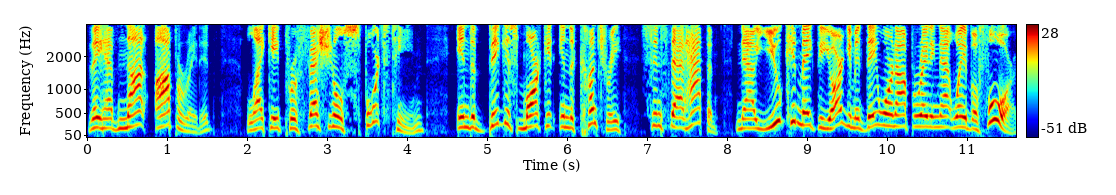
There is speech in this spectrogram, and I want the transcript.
They have not operated like a professional sports team in the biggest market in the country since that happened. Now, you can make the argument they weren't operating that way before,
